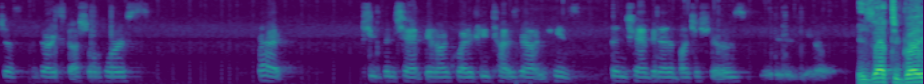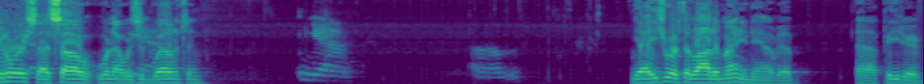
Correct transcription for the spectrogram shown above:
just a very special horse that she's been champion on quite a few times now, and he's been champion at a bunch of shows. You know. Is that the gray horse I saw when I was yeah. in Wellington? Yeah. Um, yeah, he's worth a lot of money now. Uh, uh, Peter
